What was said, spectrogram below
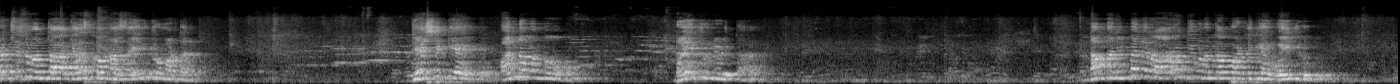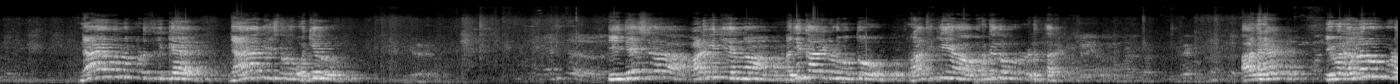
ರಕ್ಷಿಸುವಂತಹ ಕೆಲಸವನ್ನು ಸೈನಿಕರು ಮಾಡ್ತಾರೆ. ದೇಶಕ್ಕೆ ಅನ್ನವನ್ನು ರೈತರು ನೀಡುತ್ತಾರೆ. ನಮ್ಮ ನಿಮ್ಮೆಲ್ಲರ ಆರೋಗ್ಯವನ್ನು ಕಾಪಾಡಲಿಕ್ಕೆ ವೈದ್ಯರು, ನ್ಯಾಯವನ್ನು ಕೊಡಿಸಲಿಕ್ಕೆ ನ್ಯಾಯಾಧೀಶರು, ವಕೀಲರು. ಈ ದೇಶದ ಆಳ್ವಿಕೆಯನ್ನ ಅಧಿಕಾರಿಗಳು ಮತ್ತು ರಾಜಕೀಯ ವರ್ಗದವರು ನೀಡುತ್ತಾರೆ ಆದರೆ ಇವರೆಲ್ಲರೂ ಕೂಡ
